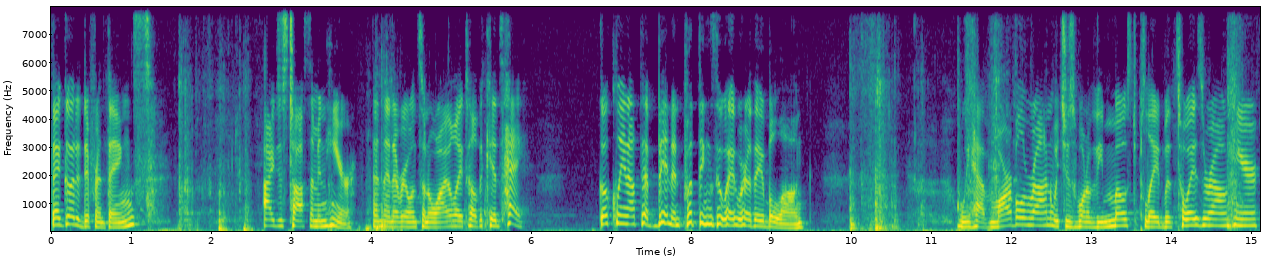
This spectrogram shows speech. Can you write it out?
that go to different things, I just toss them in here. And then every once in a while I tell the kids, hey, go clean out that bin and put things away where they belong. We have Marble Run, which is one of the most played with toys around here,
